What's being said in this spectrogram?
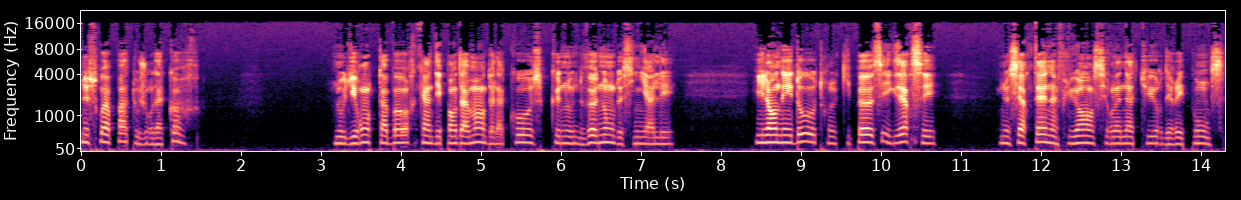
ne soient pas toujours d'accord? Nous dirons d'abord qu'indépendamment de la cause que nous venons de signaler, il en est d'autres qui peuvent exercer une certaine influence sur la nature des réponses,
